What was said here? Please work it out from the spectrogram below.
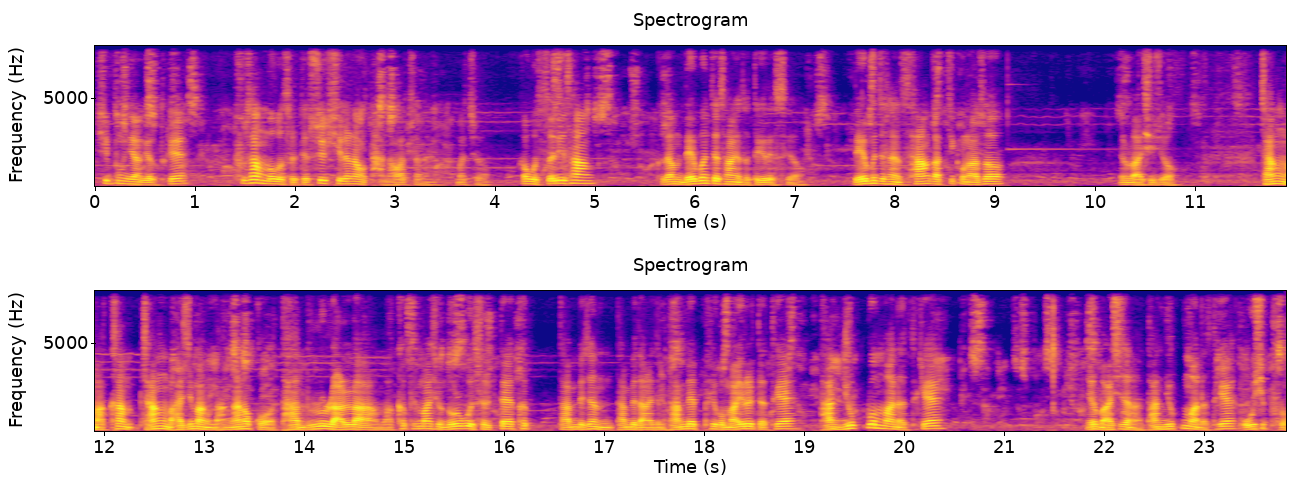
신풍제약이 어떻게 투상 먹었을 때 수익 실현하고 다 나왔잖아요. 맞죠? 그리고 쓰리상 그 다음 네 번째 상에서 어떻게 됐어요? 네 번째 상에서 상한가 찍고 나서 여러분 아시죠? 장 막함, 장 마지막 망가놓고 다 눌룰랄라. 막 커피 마시고 놀고 있을 때 컵, 담배 전 담배도 아니지만 담배 피고 막 이럴 때 어떻게 단 6분 만에 어떻게 여러분 아시잖아. 단 6분 만에 어떻게 50%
